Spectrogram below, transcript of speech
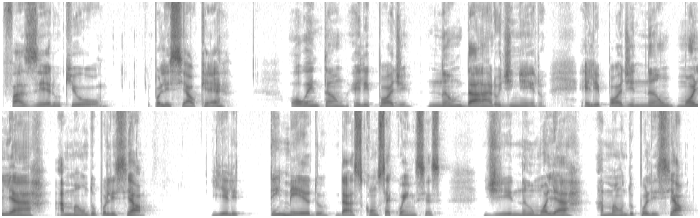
fazer o que o policial quer, ou então ele pode não dar o dinheiro, ele pode não molhar a mão do policial. E ele tem medo das consequências de não molhar a mão do policial.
